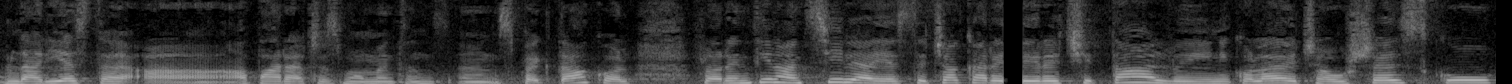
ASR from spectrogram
dar este, a, apare acest moment în, în spectacol. Florentina Țilea este cea care îi recita lui Nicolae Ceaușescu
